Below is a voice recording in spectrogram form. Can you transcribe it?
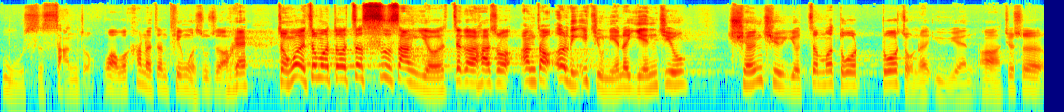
五十三种。哇，我看了真天文数字，OK，总共有这么多。这世上有这个，他说按照二零一九年的研究。全球有这么多多种的语言啊，就是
